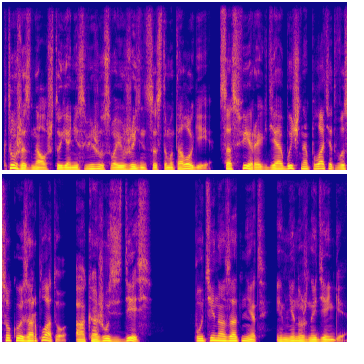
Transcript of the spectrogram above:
Кто же знал, что я не свяжу свою жизнь со стоматологией, со сферой, где обычно платят высокую зарплату, а окажусь здесь? Пути назад нет, и мне нужны деньги.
